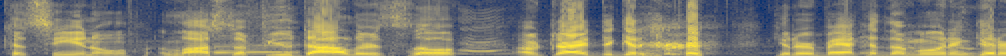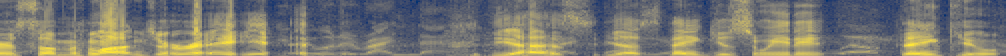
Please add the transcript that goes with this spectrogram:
casino and lost a few dollars. So I'm trying to get her, get her back in the mood and get her some lingerie. You're doing it right there. yes, yes. Thank you, sweetie. welcome. Thank you.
